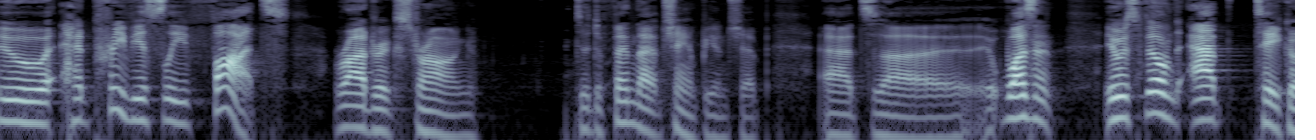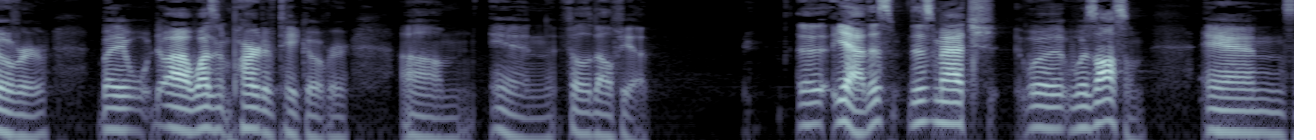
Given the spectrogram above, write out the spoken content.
who had previously fought Roderick Strong to defend that championship. At uh, it wasn't it was filmed at Takeover, but it uh, wasn't part of Takeover um, in Philadelphia uh, yeah, this this match w- was awesome, and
